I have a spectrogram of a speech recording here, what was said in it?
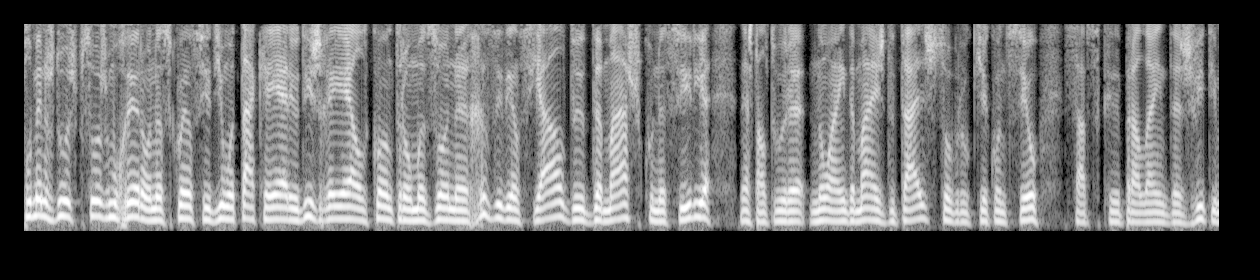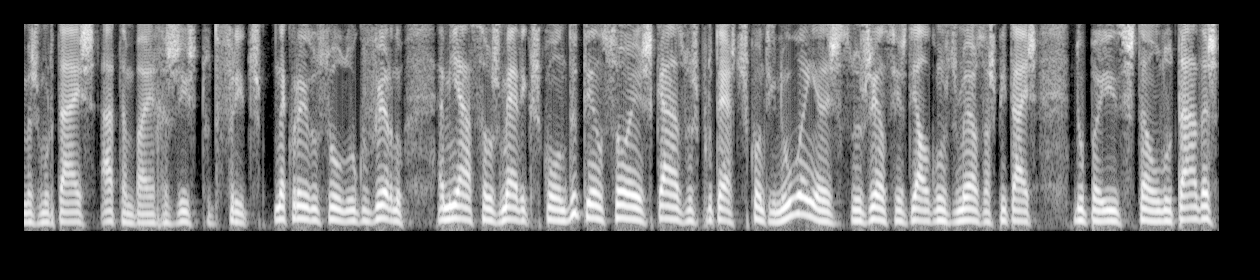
Pelo menos duas pessoas morreram na sequência de um ataque aéreo de Israel contra uma zona residencial de Damasco, na Síria. Nesta altura, não há ainda mais detalhes sobre o que aconteceu. Sabe-se que, para além das vítimas mortais, há também registro de feridos. Na Coreia do Sul, o governo ameaça os médicos com detenções caso os protestos continuem. As urgências de alguns dos maiores hospitais do país estão lotadas.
